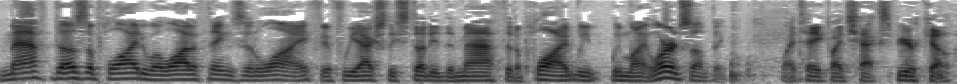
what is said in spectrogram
Math does apply to a lot of things in life. If we actually studied the math that applied, we, we might learn something. My take by Jack Spirko.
